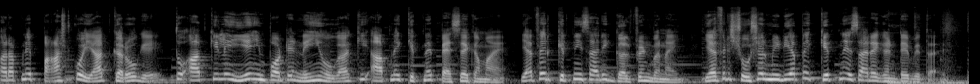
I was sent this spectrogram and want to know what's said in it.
और अपने पास्ट को याद करोगे तो आपके लिए ये इंपॉर्टेंट नहीं होगा कि आपने कितने पैसे कमाए या फिर कितनी सारी गर्लफ्रेंड बनाई या फिर सोशल मीडिया पे कितने सारे घंटे बिताए।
